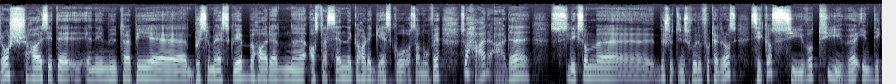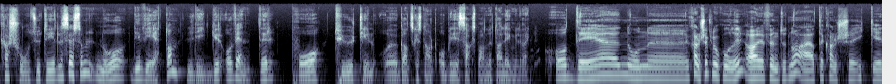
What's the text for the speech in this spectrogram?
Roche har sitt en immunterapi, eh, May Squibb har en, eh, AstraZeneca har det, GSK og Sanofi. Så her er det, slik som eh, Beslutningsforum forteller oss, ca. 27 indikasjonsutvidelser som nå de vet om, ligger og venter på tur til ganske snart å bli saksbehandlet av Legemiddelverket. Og det noen, øh, kanskje kloke hoder, har funnet ut nå, er at det kanskje ikke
